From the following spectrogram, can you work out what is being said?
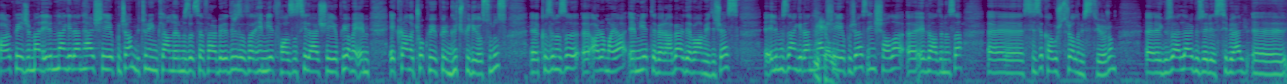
Faruk Beyciğim ben elimden gelen her şeyi yapacağım. Bütün imkanlarımızla seferber ederiz. Zaten emniyet fazlasıyla her şeyi yapıyor ama em, ekranda çok büyük bir güç biliyorsunuz. Ee, kızınızı e, aramaya emniyetle beraber devam edeceğiz. E, elimizden gelen her İnşallah. şeyi yapacağız. İnşallah e, evladınıza e, sizi kavuşturalım istiyorum. E, güzeller güzeli Sibel e,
